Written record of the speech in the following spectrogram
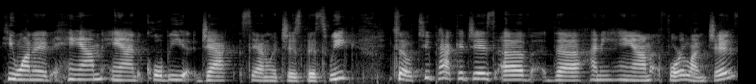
He wanted ham and Colby Jack sandwiches this week. So two packages of the honey ham for lunches.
